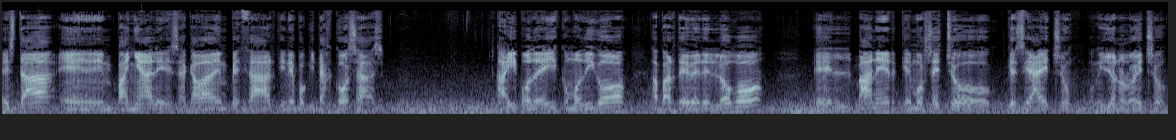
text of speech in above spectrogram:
está en pañales, acaba de empezar, tiene poquitas cosas. Ahí podréis, como digo, aparte de ver el logo, el banner que hemos hecho, que se ha hecho, porque yo no lo he hecho,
